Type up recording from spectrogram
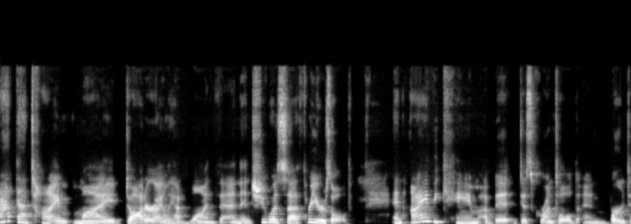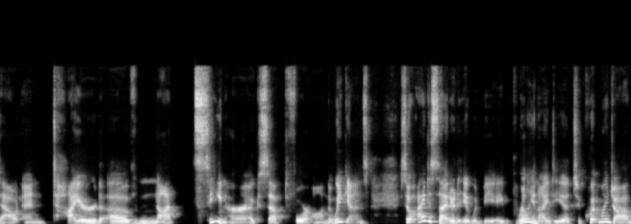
at that time, my daughter, I only had one then, and she was uh, three years old. And I became a bit disgruntled and burnt out and tired of not seeing her except for on the weekends. So I decided it would be a brilliant idea to quit my job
